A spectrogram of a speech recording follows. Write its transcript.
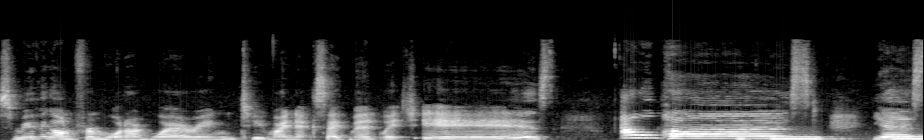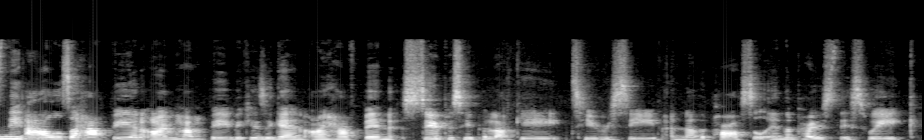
So moving on from what I'm wearing to my next segment, which is owl post. yes, the owls are happy and I'm happy because again, I have been super, super lucky to receive another parcel in the post this week,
